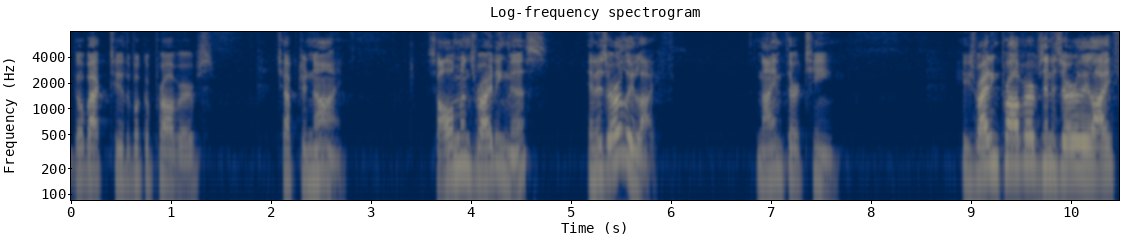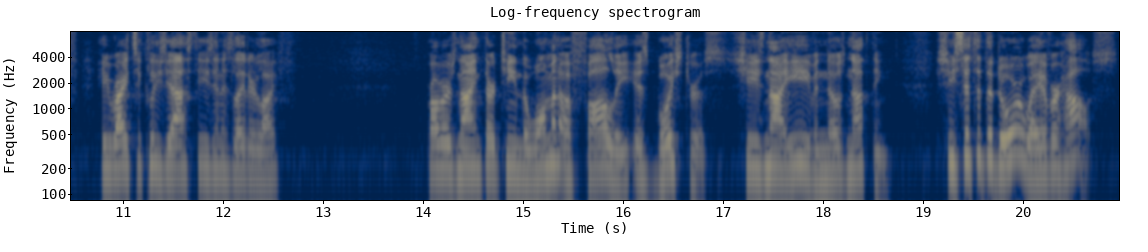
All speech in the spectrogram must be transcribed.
Go back to the book of Proverbs, chapter 9. Solomon's writing this in his early life, 913. He's writing Proverbs in his early life. He writes Ecclesiastes in his later life. Proverbs 9:13 The woman of folly is boisterous. She is naive and knows nothing. She sits at the doorway of her house,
